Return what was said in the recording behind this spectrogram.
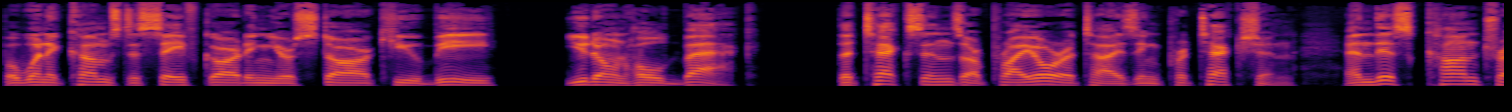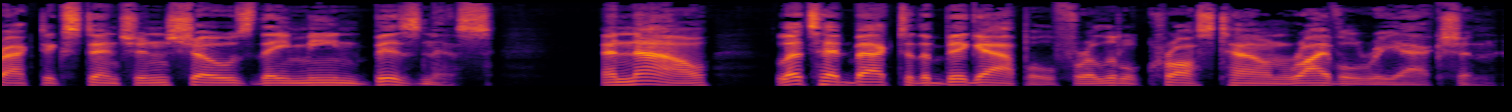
But when it comes to safeguarding your star QB, you don't hold back. The Texans are prioritizing protection, and this contract extension shows they mean business. And now, Let's head back to the Big Apple for a little crosstown rivalry action.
